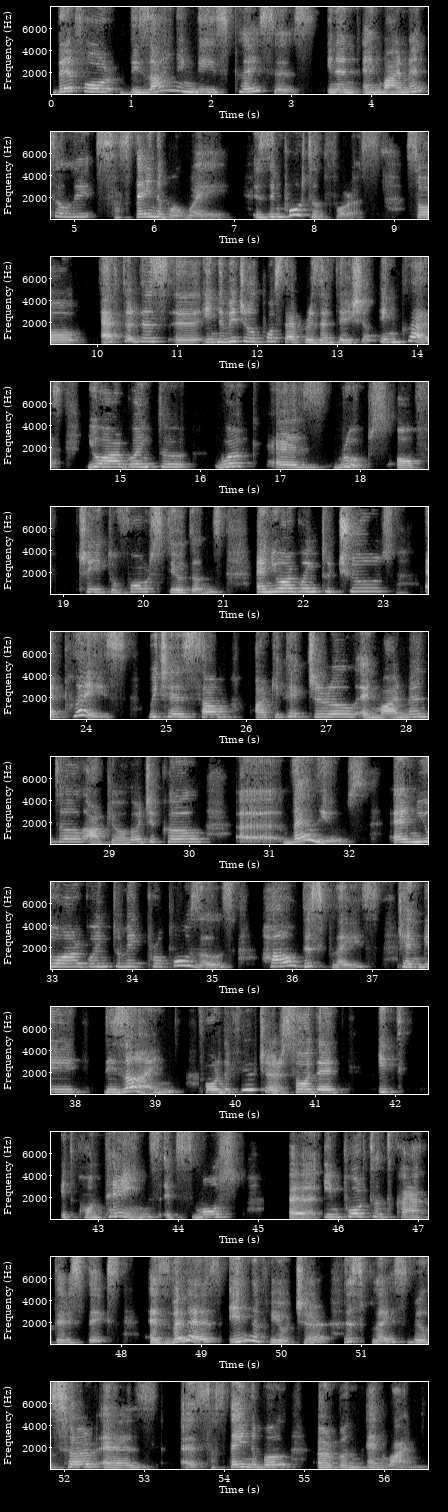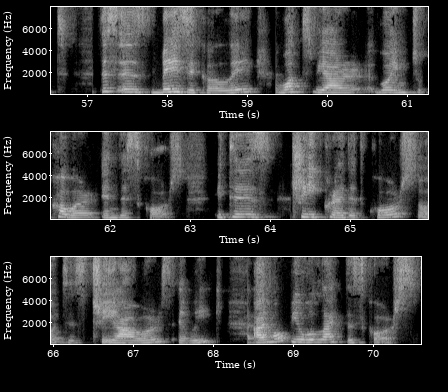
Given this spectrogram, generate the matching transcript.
Therefore, designing these places in an environmentally sustainable way is important for us. So, after this uh, individual poster presentation in class, you are going to work as groups of three to four students, and you are going to choose a place which has some architectural, environmental, archaeological uh, values. And you are going to make proposals how this place can be designed for the future so that it, it contains its most uh, important characteristics as well as in the future, this place will serve as a sustainable urban environment. This is basically what we are going to cover in this course. It is three credit course, so it is three hours a week. I hope you will like this course.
